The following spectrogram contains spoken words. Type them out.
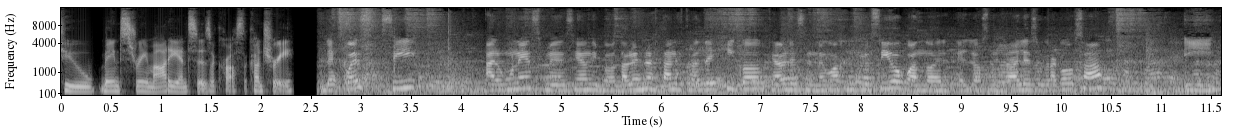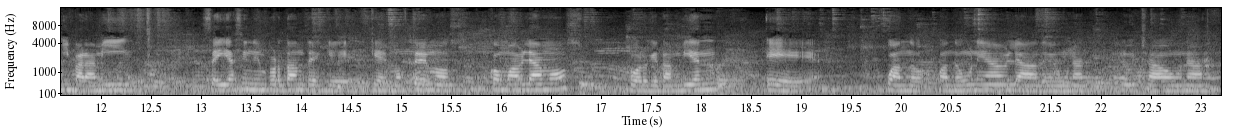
to mainstream audiences across the country. Después, sí, algunos me decían, tipo, tal vez no es tan estratégico que hables en lenguaje inclusivo cuando el, el, lo central es otra cosa. Y, para mí seguía siendo importante que, que, mostremos cómo hablamos, porque también eh, cuando, cuando uno habla de una lucha o una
